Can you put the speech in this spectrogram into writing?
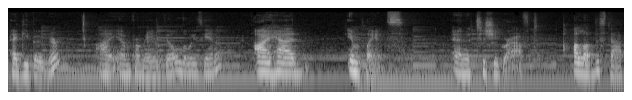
Peggy Bootner. I am from Annville, Louisiana. I had implants and a tissue graft. I love the staff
